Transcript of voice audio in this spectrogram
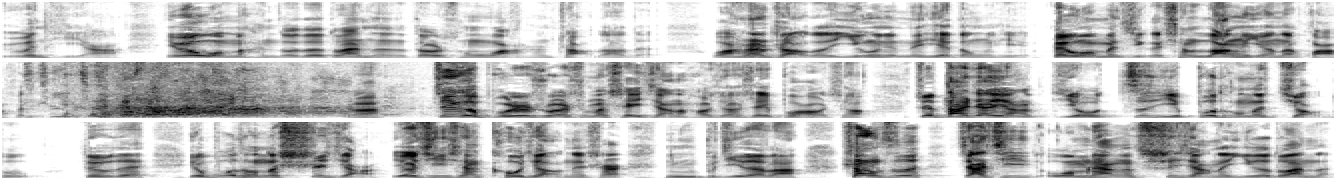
问题啊，因为我们很多的段子呢都是从网上找到的，网上找的一共就那些东西，被我们几个像狼一样的瓜分，是吧？这个不是说什么谁讲的好笑谁不好笑，就大家讲有自己不同的角度，对不对？有不同的视角，尤其像抠脚那事儿，你们不记得了？上次佳期我们两个是讲的一个段子，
